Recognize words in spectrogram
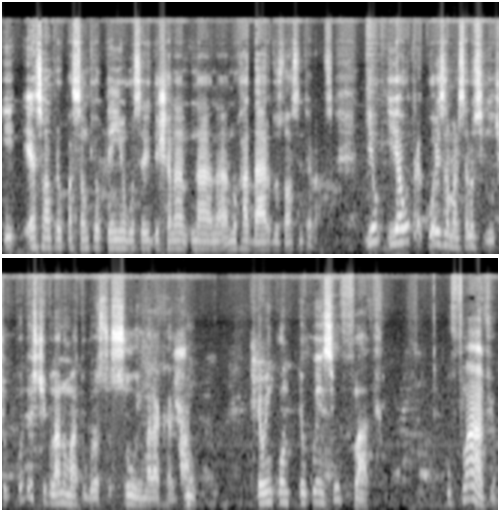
e, essa é uma preocupação que eu tenho, eu gostaria de deixar na, na, na, no radar dos nossos internautas. E, eu, e, a outra coisa, Marcelo, é o seguinte: eu, quando eu estive lá no Mato Grosso do Sul, em Maracaju, eu, eu conheci o Flávio. O Flávio,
